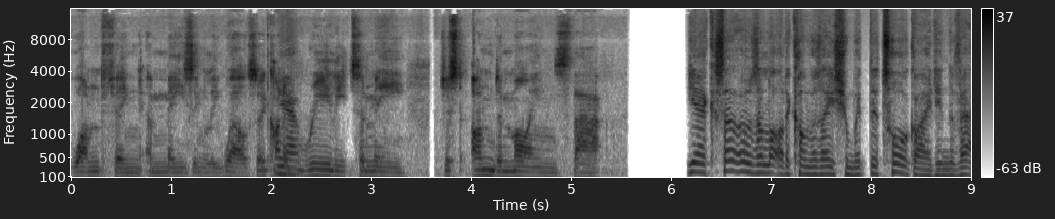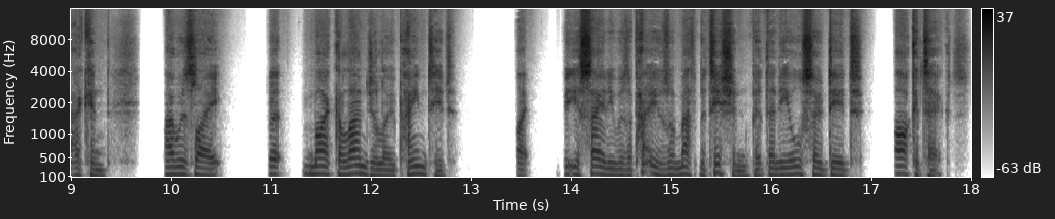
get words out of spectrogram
one thing amazingly well. So it kind Yeah. of really, to me, just undermines that. Yeah, because that was a lot of the conversation with the tour guide in the Vatican. I was like, but Michelangelo painted, like, but you're saying he was a he was a mathematician, but then he also did architect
